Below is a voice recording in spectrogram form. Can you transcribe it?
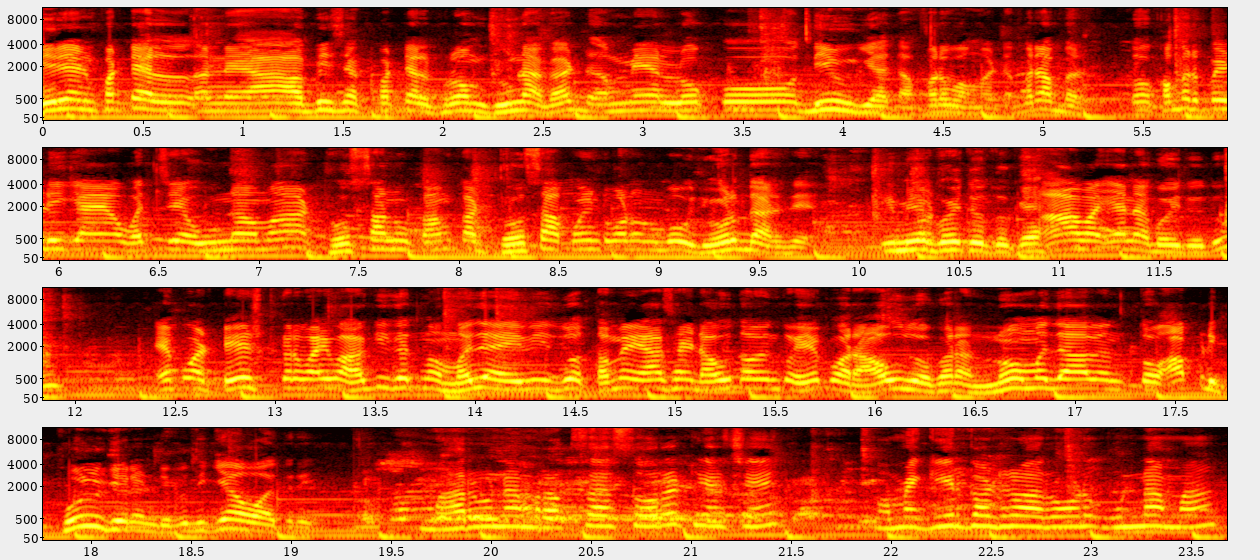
હિરેન પટેલ અને આ અભિષેક પટેલ ફ્રોમ જુનાગઢ. અમે લોકો દીવ ગયા હતા ફરવા માટે, બરાબર? તો ખબર પડી કે અહીંયા વચ્ચે ઉનામાં ઢોસાનું કામકાજ ઢોસા પોઈન્ટ વાળાનું બહુ જોરદાર છે. એ મેં ગોઈતું હતું કે? આ ભાઈ એને ગોઈતું હતું એકવાર ટેસ્ટ કરવા આવ્યા હકીકતમાં મજા આવી. જો તમે આ સાઈડ આવતા હોય તો એકવાર આવજો ખરા. નો મજા આવે ને તો આપણી ફૂલ ગેરંટી બધી ક્યાં વાત રહી? મારું નામ રક્ષા સોરઠિયા છે. અમે ગીરગઢડા રોડ ઉનામાં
